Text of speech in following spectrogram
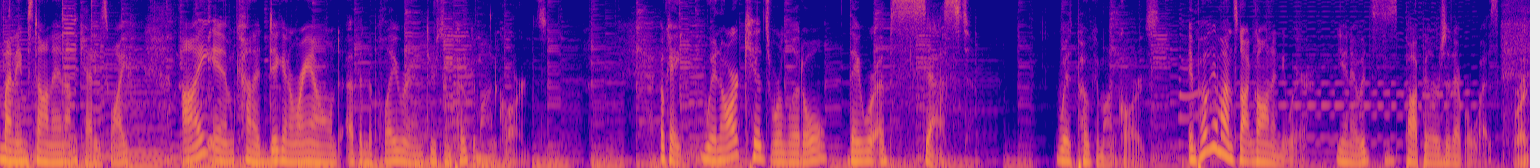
My name's Donna, and I'm Caddy's wife. I am kind of digging around up in the playroom through some Pokemon cards. Okay, when our kids were little, they were obsessed with Pokemon cards. And Pokemon's not gone anywhere. You know, it's as popular as it ever was. Right.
